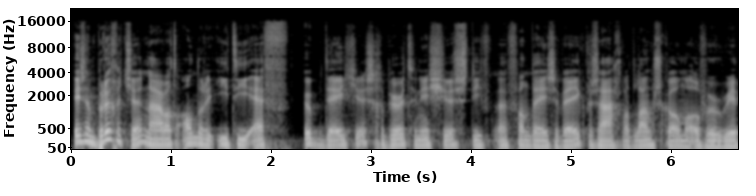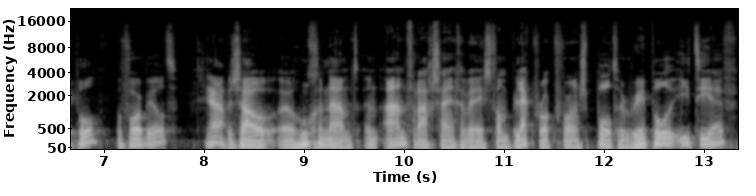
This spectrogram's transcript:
is een bruggetje naar wat andere ETF-updatejes, gebeurtenisjes die, eh, van deze week. We zagen wat langskomen over Ripple bijvoorbeeld. ja. Er zou eh, hoegenaamd een aanvraag zijn geweest van BlackRock voor een spot Ripple ETF.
